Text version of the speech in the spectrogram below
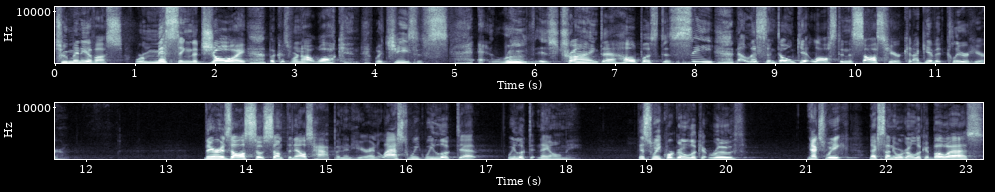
Too many of us, we're missing the joy because we're not walking with Jesus. And Ruth is trying to help us to see. Now, listen, don't get lost in the sauce here. Can I give it clear here? There is also something else happening here. And last week we looked at we looked at Naomi. This week we're going to look at Ruth. Next week, next Sunday we're going to look at Boaz.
